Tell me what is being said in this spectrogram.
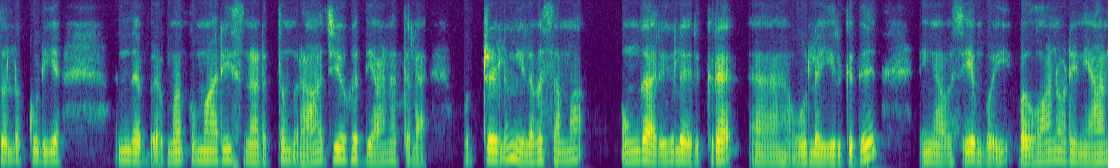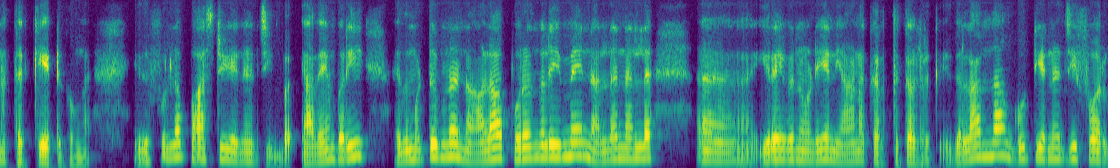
சொல்லக்கூடிய இந்த பிரம்மகுமாரிஸ் நடத்தும் ராஜயோக தியானத்துல முற்றிலும் இலவசமா உங்க அருகில இருக்கிற ஊரில் ஊர்ல இருக்குது. நீங்க அவசியம் போய் பகவானோட ஞானத்தை கேட்டுக்கோங்க. இது ஃபுல்லா பாசிட்டிவ் எனர்ஜி. அதே மாதிரி இது மட்டும் இல்லை நாலா புறங்களையுமே நல்ல நல்ல இறைவனுடைய ஞான கருத்துக்கள் இருக்கு. இதெல்லாம் தான் குட் எனர்ஜி ஃபார்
